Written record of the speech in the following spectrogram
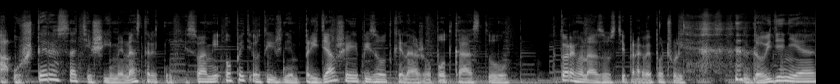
A už teraz sa tešíme na stretnutie s vami opäť o týždeň pri ďalšej epizódke nášho podcastu, ktorého názov ste práve počuli. Dovidenia.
